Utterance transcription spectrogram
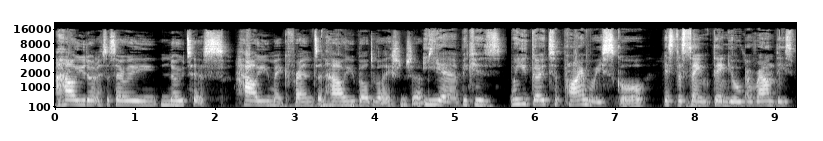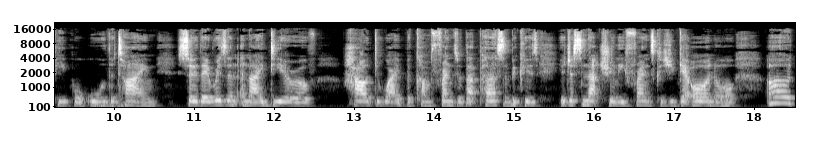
how you don't necessarily notice how you make friends and how you build relationships. Yeah, because when you go to primary school, it's the same thing. You're around these people all the time. So there isn't an idea of how do I become friends with that person because you're just naturally friends because you get on or, oh,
